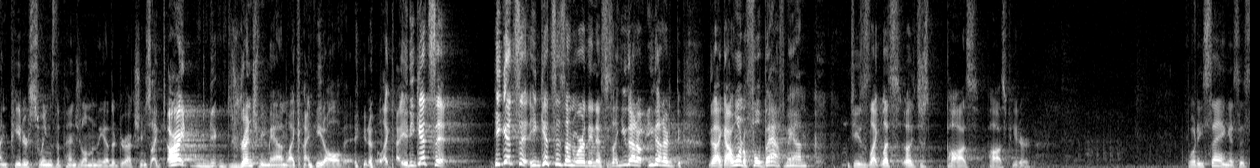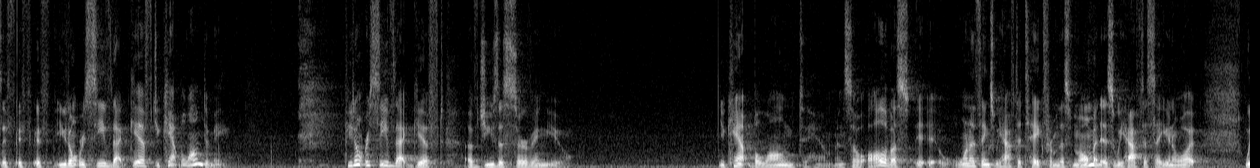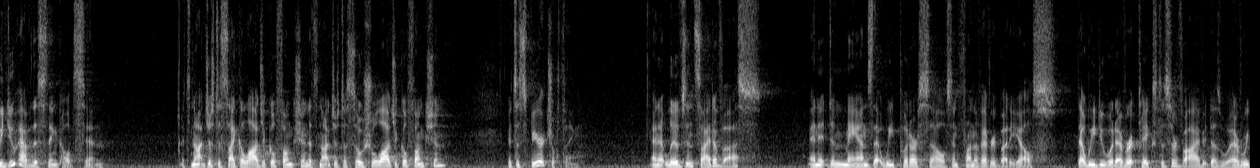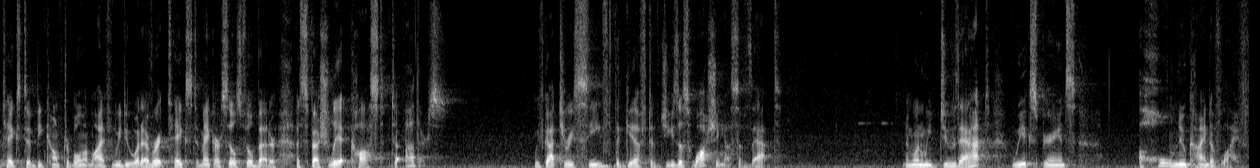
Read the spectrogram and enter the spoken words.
And Peter swings the pendulum in the other direction. He's like, all right, drench me, man. Like, I need all of it. You know, like, he gets it. He gets it. He gets his unworthiness. He's like, you gotta, you gotta, like, I want a full bath, man. Jesus like, let's, let's just pause, pause, Peter. What he's saying is, is if, if, if you don't receive that gift, you can't belong to me. If you don't receive that gift of Jesus serving you, you can't belong to him. And so, all of us, it, one of the things we have to take from this moment is we have to say, you know what? We do have this thing called sin. It's not just a psychological function, it's not just a sociological function, it's a spiritual thing. And it lives inside of us and it demands that we put ourselves in front of everybody else. That we do whatever it takes to survive. It does whatever it takes to be comfortable in life. We do whatever it takes to make ourselves feel better, especially at cost to others. We've got to receive the gift of Jesus washing us of that. And when we do that, we experience a whole new kind of life.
